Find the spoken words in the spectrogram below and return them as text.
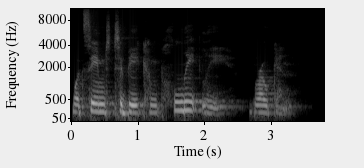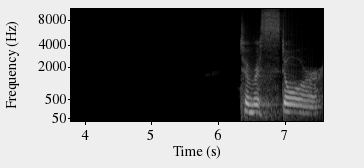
what seemed to be completely broken, to restore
